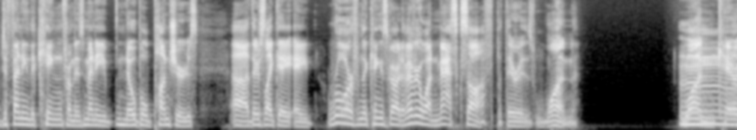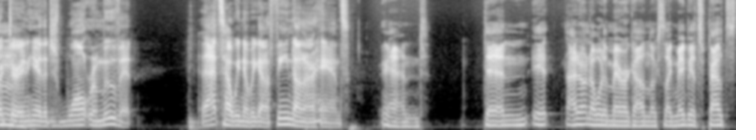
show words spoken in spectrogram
defending the king from his many noble punchers, uh there's like a, a roar from the king's guard of everyone masks off, but there is one one Mm. character in here that just won't remove it. That's how we know we got a fiend on our hands. and then it i don't know what a merregon looks like maybe it sprouts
